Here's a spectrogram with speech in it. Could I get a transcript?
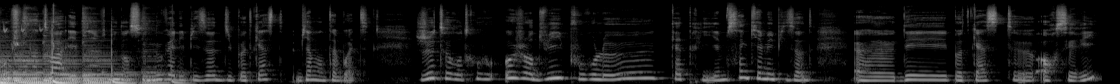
Bonjour à toi et bienvenue dans ce nouvel épisode du podcast Bien dans ta boîte. Je te retrouve aujourd'hui pour le quatrième, cinquième épisode euh, des podcasts euh, hors série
